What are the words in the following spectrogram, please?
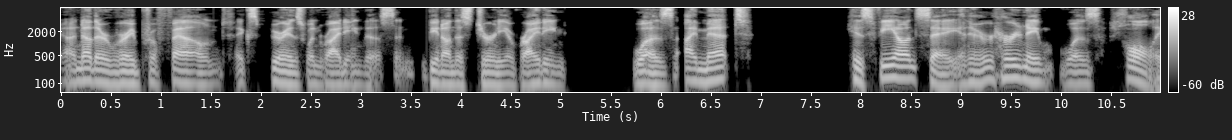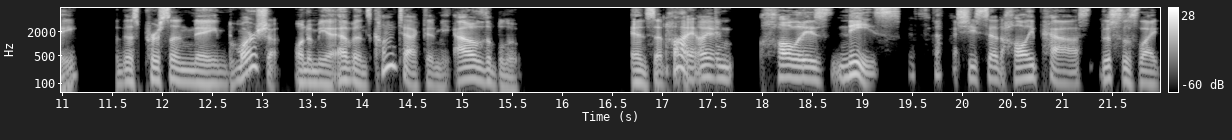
another very profound experience when writing this and being on this journey of writing was I met his fiance, and her, her name was Holly. This person named Marsha, Onomia Evans, contacted me out of the blue and said, Hi, I'm Holly's niece. she said, Holly passed. This was like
